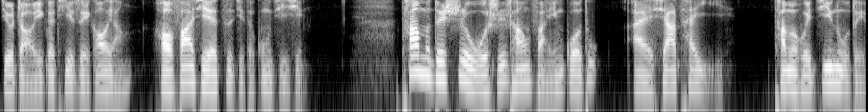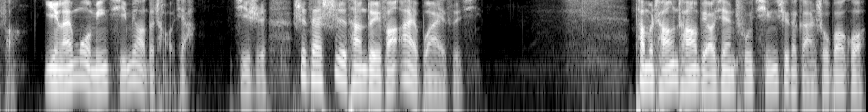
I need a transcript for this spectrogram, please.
就找一个替罪羔羊，好发泄自己的攻击性。他们对事物时常反应过度，爱瞎猜疑，他们会激怒对方，引来莫名其妙的吵架，其实是在试探对方爱不爱自己。他们常常表现出情绪的感受，包括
